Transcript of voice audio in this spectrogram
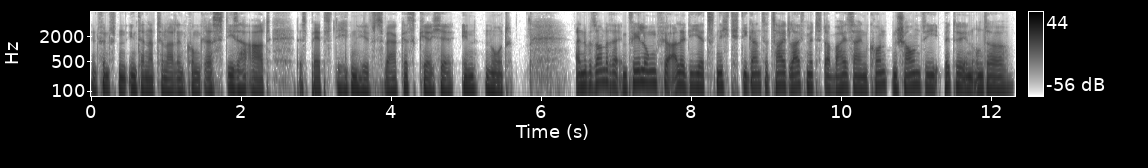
den fünften internationalen Kongress dieser Art des päpstlichen Hilfswerkes Kirche in Not. Eine besondere Empfehlung für alle, die jetzt nicht die ganze Zeit live mit dabei sein konnten. Schauen Sie bitte in unser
